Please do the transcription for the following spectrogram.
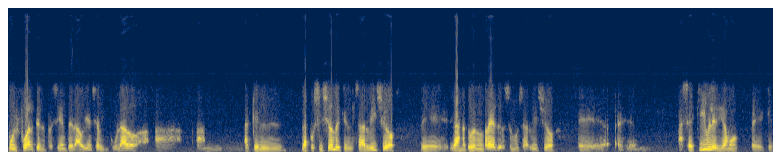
muy fuerte del presidente de la audiencia vinculado a, a, que la posición de que el servicio de gas natural en red debe ser un servicio eh, eh, asequible, digamos, eh, que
